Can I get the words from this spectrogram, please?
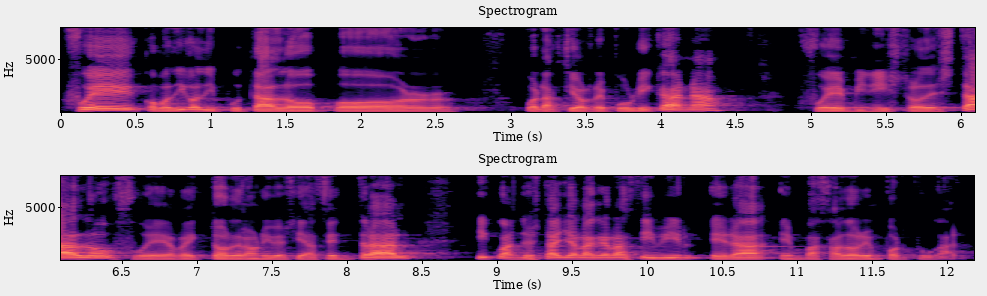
Fue, como digo, diputado por, por Acción Republicana, fue ministro de Estado, fue rector de la Universidad Central y cuando estalla la guerra civil era embajador en Portugal.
